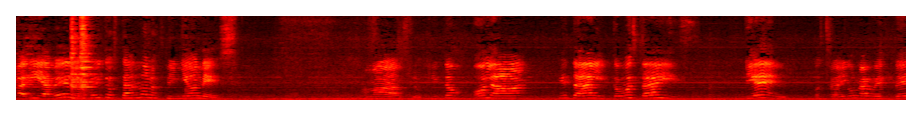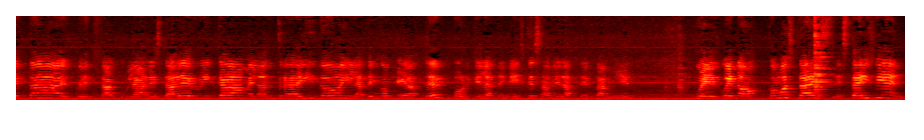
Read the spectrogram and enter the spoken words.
María, ver, le estoy tostando los piñones. Vamos, flojito. Hola, ¿qué tal? ¿Cómo estáis? Bien, os traigo una receta espectacular. Está de rica, me la han traído y la tengo que hacer porque la tenéis que saber hacer también. Pues bueno, ¿cómo estáis? ¿Estáis bien?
